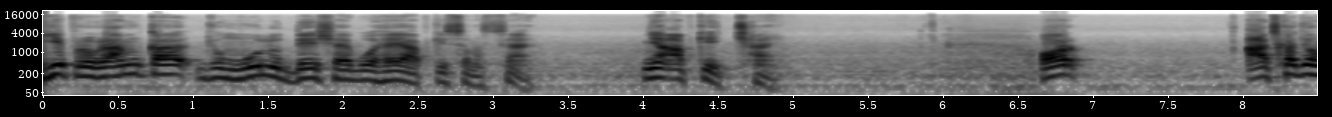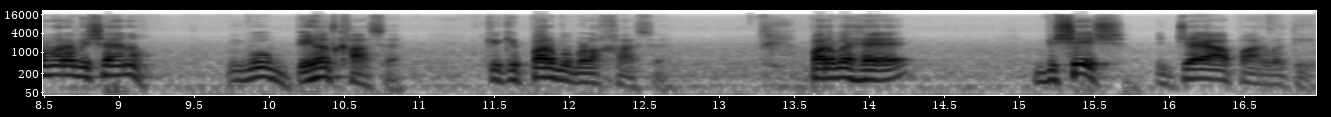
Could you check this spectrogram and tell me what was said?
ये प्रोग्राम का जो मूल उद्देश्य है, वो है आपकी समस्याएँ या आपकी इच्छाएँ। और आज का जो हमारा विषय है ना, वो बेहद ख़ास है, क्योंकि पर्व बड़ा ख़ास है। पर्व है विशेष जया पार्वती।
